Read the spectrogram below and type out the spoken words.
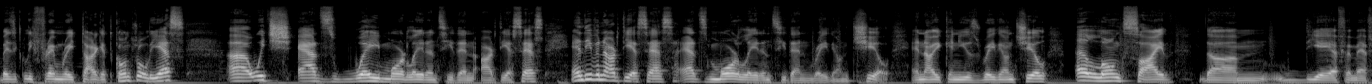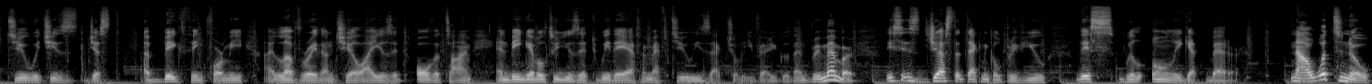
basically frame rate target control, yes, uh, which adds way more latency than RTSS, and even RTSS adds more latency than Radeon Chill. And now you can use Radeon Chill alongside the, um, the AFMF2, which is just a big thing for me. I love Radeon Chill, I use it all the time, and being able to use it with AFMF2 is actually very good. And remember, this is just a technical preview, this will only get better. Now, what to know?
